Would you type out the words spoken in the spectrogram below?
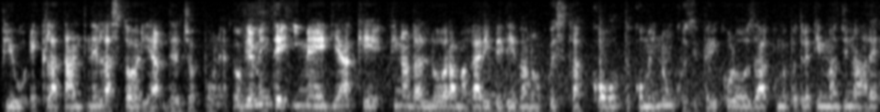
più eclatanti nella storia del Giappone. Ovviamente i media che fino ad allora magari vedevano questa cult come non così pericolosa come potrete immaginare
